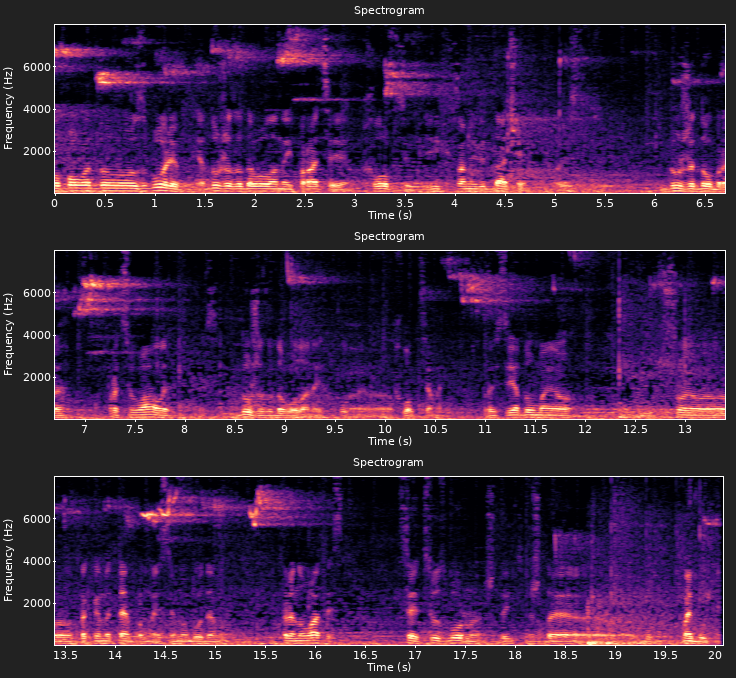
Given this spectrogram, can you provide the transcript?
По поводу зборів я дуже задоволений працею хлопців, їх самі віддачі. Дуже добре працювали, дуже задоволений е, хлопцями. Тобто я думаю, що такими темпами, якщо ми будемо тренуватись, цю зборну жде, жде е, майбутнє.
